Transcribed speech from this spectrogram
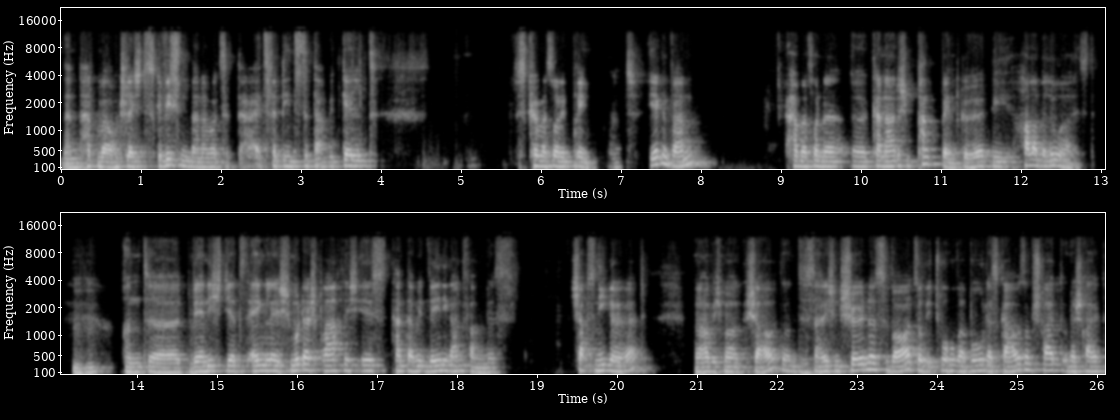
dann hatten wir auch ein schlechtes Gewissen. Dann haben wir gesagt, ah, jetzt verdienst du damit Geld das können wir so nicht bringen. Und irgendwann haben wir von einer äh, kanadischen Punkband gehört, die Hullabaloo heißt. Mhm. Und äh, wer nicht jetzt Englisch muttersprachlich ist, kann damit wenig anfangen. Das, ich habe es nie gehört. Da habe ich mal geschaut und es ist eigentlich ein schönes Wort, so wie Tohu Wabo das Chaos umschreibt und er schreibt,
